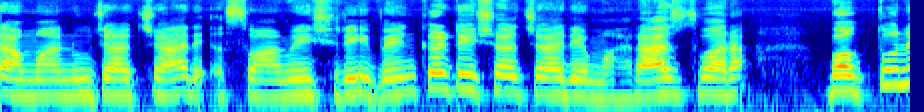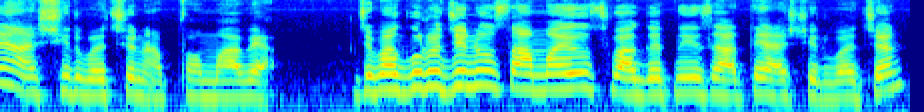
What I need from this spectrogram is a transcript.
રામાનુજાચાર્ય, સ્વામી શ્રી વેંકટેશાચાર્ય મહારાજ દ્વારા ભક્તોને આશીર્વચન આપવામાં આવ્યા, જેમાં ગુરુજીનું સામાયું સ્વાગતની સાથે આશીર્વચન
